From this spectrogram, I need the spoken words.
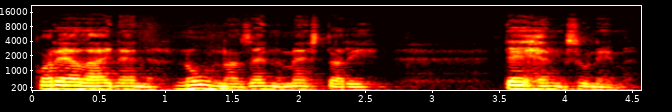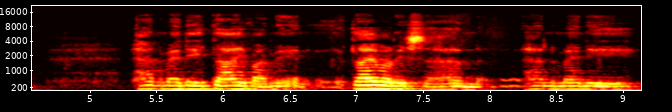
korealainen nunna sen mestari Teheng Sunim, hän meni Taivaniin. Taivanissa hän, hän meni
